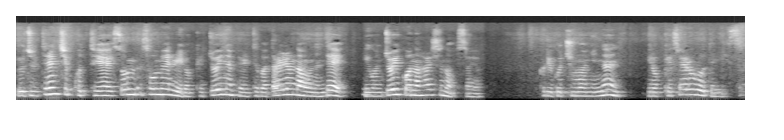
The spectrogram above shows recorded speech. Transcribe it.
요즘 트렌치 코트에 소, 소매를 이렇게 조이는 벨트가 딸려 나오는데 이건 조이거나 할 수는 없어요. 그리고 주머니는 이렇게 세로로 되어 있어요.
